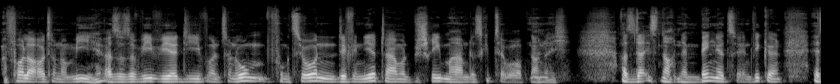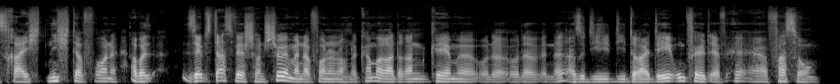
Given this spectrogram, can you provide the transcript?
Voller Autonomie. Also so wie wir die autonomen Funktionen definiert haben und beschrieben haben, das gibt es ja überhaupt noch nicht. Also da ist noch eine Menge zu entwickeln. Es reicht nicht da vorne, aber selbst das wäre schon schön, wenn da vorne noch eine Kamera dran käme oder oder ne? also die die 3D-Umfelderfassung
